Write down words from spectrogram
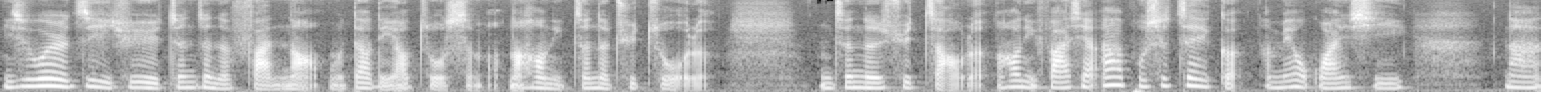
你是为了自己去真正的烦恼，我到底要做什么，然后你真的去做了。你真的去找了，然后你发现啊，不是这个，那没有关系，那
